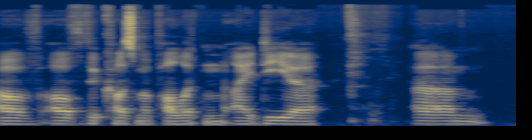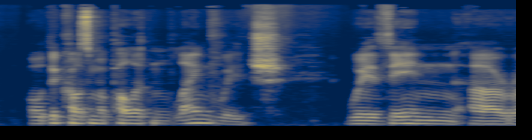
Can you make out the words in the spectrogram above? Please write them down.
of of the cosmopolitan idea um, or the cosmopolitan language within uh,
